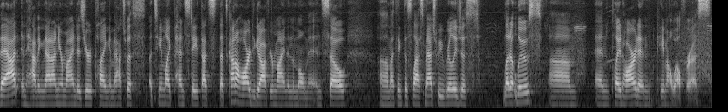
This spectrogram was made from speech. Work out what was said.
that and having that on your mind as you're playing a match with a team like Penn State, that's, that's kind of hard to get off your mind in the moment. And so um, I think this last match, we really just let it loose um, and played hard and came out well for us.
